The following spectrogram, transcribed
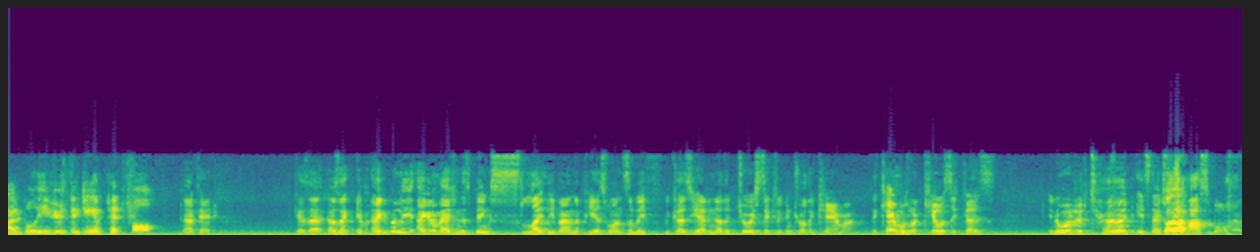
I believe you're thinking of Pitfall. Okay. Because I, I was like, if I can believe, I can imagine this being slightly better on the PS1, simply because you had another joystick to control the camera. The camera's what kills it, because in order to turn, it's next to Ah! impossible.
